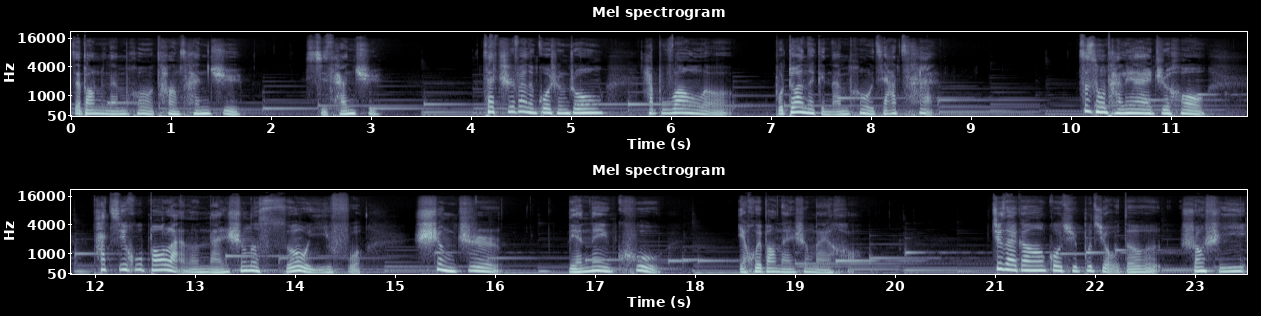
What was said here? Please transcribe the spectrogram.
在帮着男朋友烫餐具、洗餐具，在吃饭的过程中还不忘了不断的给男朋友夹菜。自从谈恋爱之后，她几乎包揽了男生的所有衣服，甚至连内裤也会帮男生买好。就在刚刚过去不久的双十一。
